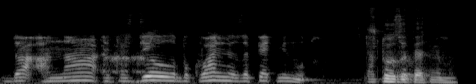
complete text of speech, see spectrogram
да, она это сделала буквально за пять минут. Что за пять минут?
